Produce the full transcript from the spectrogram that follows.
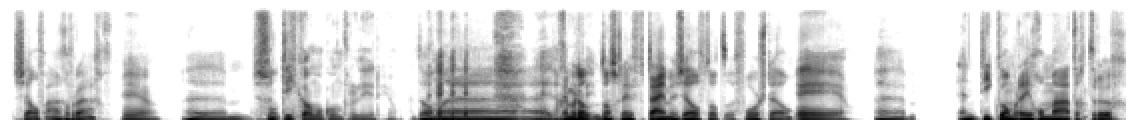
zelf aangevraagd. Ja. Zon- ze die komen controleren, jongen. dan, eh, is nee, maar dan, dan schreef Tijmen zelf dat eh, voorstel. Ja, ja, ja. Ehm, en die kwam regelmatig terug.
